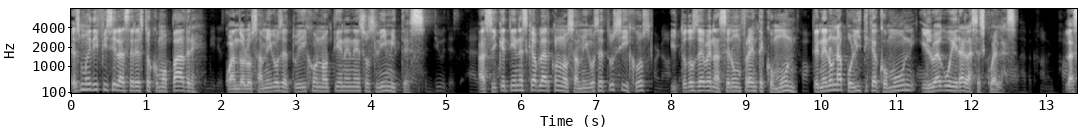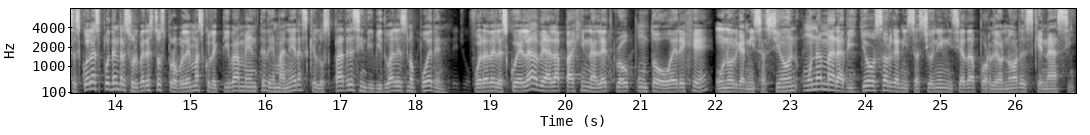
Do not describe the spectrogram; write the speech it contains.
Es muy difícil hacer esto como padre, cuando los amigos de tu hijo no tienen esos límites. Así que tienes que hablar con los amigos de tus hijos y todos deben hacer un frente común, tener una política común y luego ir a las escuelas. Las escuelas pueden resolver estos problemas colectivamente de maneras que los padres individuales no pueden. Fuera de la escuela, ve a la página letgrow.org, una organización, una maravillosa organización iniciada por Leonor Eskenazi,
